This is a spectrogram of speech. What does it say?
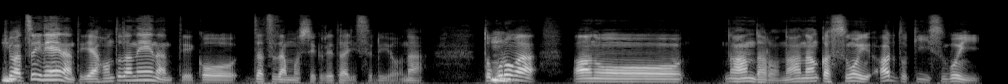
今日暑いね、なんて、いや、本当だね、なんて、こう、雑談もしてくれたりするような。ところが、あのーなんだろうな、なんかすごい、ある時、すごい、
